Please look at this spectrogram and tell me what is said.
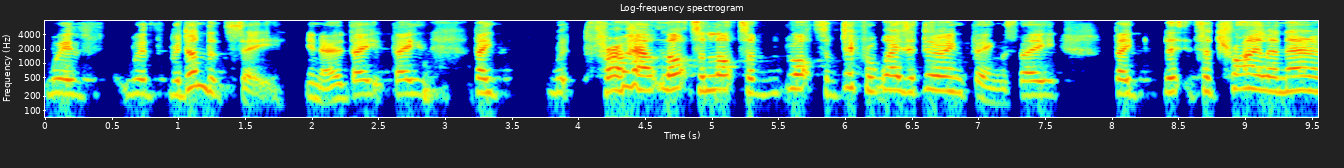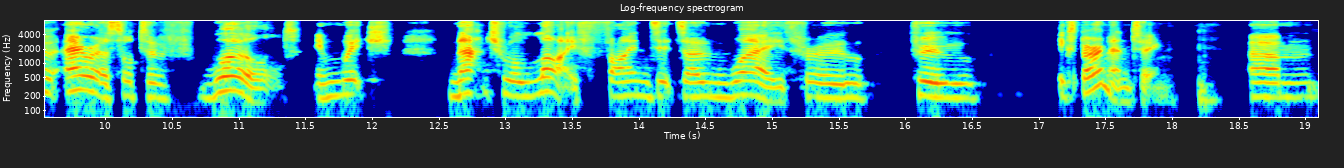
with with redundancy you know they they they throw out lots and lots of lots of different ways of doing things. They they it's a trial and error, error sort of world in which natural life finds its own way through through experimenting. Um,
